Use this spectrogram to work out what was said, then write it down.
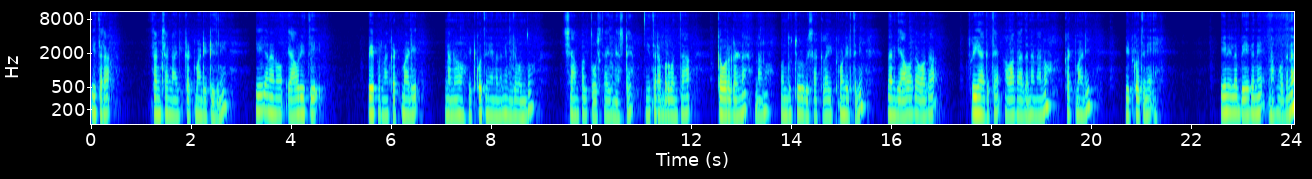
ಈ ಥರ ಸಣ್ಣ ಸಣ್ಣಾಗಿ ಕಟ್ ಮಾಡಿ ಇಟ್ಟಿದ್ದೀನಿ. ಈಗ ನಾನು ಯಾವ ರೀತಿ ಪೇಪರ್ನ ಕಟ್ ಮಾಡಿ ನಾನು ಇಟ್ಕೋತೀನಿ ಅನ್ನೋದನ್ನ ನಿಮಗೆ ಒಂದು ಶ್ಯಾಂಪಲ್ ತೋರಿಸ್ತಾ ಇದ್ದೀನಿ ಅಷ್ಟೇ. ಈ ಥರ ಬರುವಂಥ ಕವರ್ಗಳನ್ನ ನಾನು ಒಂದು ಚೂರು ಬಿಸಾಕಲ್ಲ ಇಟ್ಕೊಂಡಿರ್ತೀನಿ. ನನಗೆ ಯಾವಾಗ ಆವಾಗ ಫ್ರೀ ಆಗುತ್ತೆ ಆವಾಗ ಅದನ್ನು ನಾನು ಕಟ್ ಮಾಡಿ ಇಟ್ಕೋತೀನಿ. ಏನಿಲ್ಲ, ಬೇಗನೆ ನಾವು ಅದನ್ನು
